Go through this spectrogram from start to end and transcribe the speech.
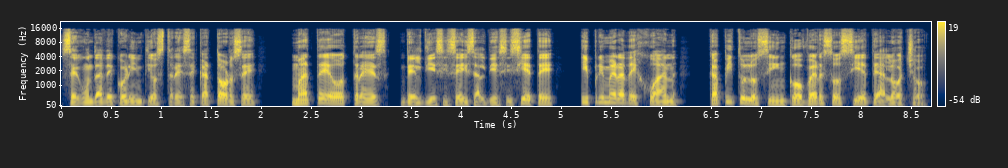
2 de Corintios 13:14, Mateo 3 del 16 al 17 y 1 de Juan capítulo 5 versos 7 al 8.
